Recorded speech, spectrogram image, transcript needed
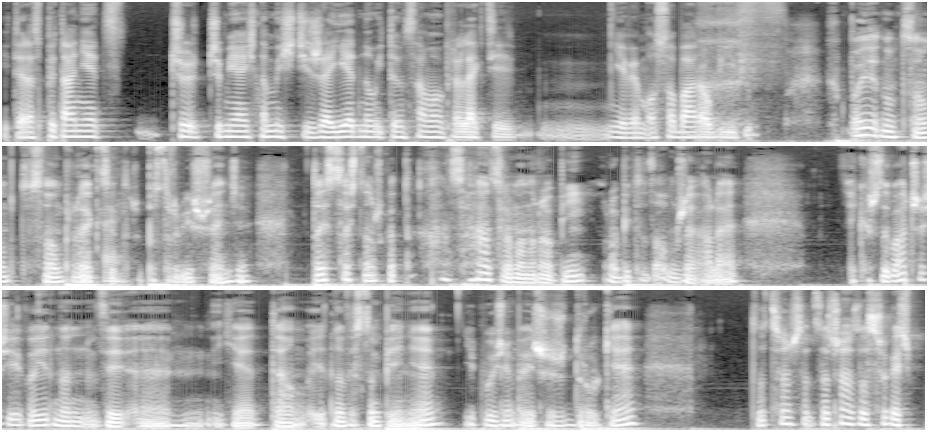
I teraz pytanie, czy, czy miałeś na myśli, że jedną i tę samą prelekcję, nie wiem, osoba robi. W... Chyba jedną tą, tą samą prelekcję, okay. którą po prostu robisz wszędzie. To jest coś, co na przykład Hans Hanselman robi, robi to dobrze, ale jak już zobaczysz jego jedno, wy, jedno, jedno wystąpienie i później obejrzysz drugie, to zaczynasz, zaczynasz dostrzegać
